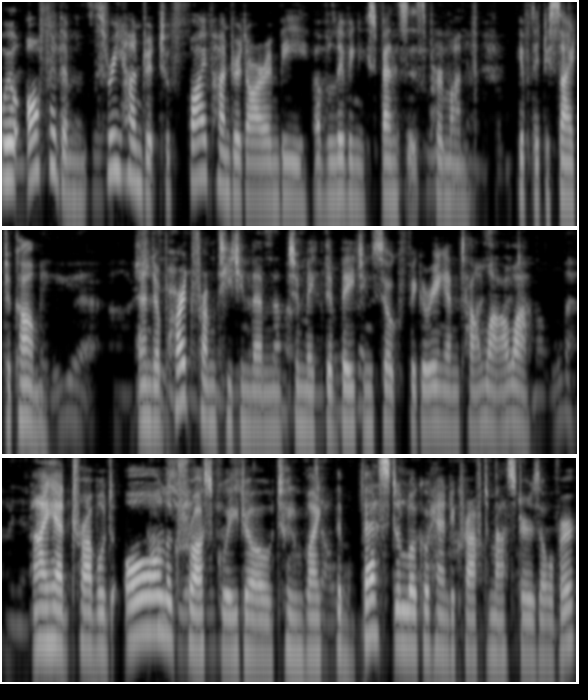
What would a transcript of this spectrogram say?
we'll offer them 300 to 500 RMB of living expenses per month if they decide to come. And apart from teaching them to make the Beijing silk figurine and tangwawa, I had traveled all across Guizhou to invite the best local handicraft masters over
